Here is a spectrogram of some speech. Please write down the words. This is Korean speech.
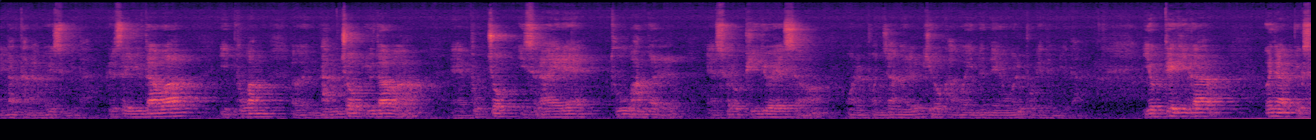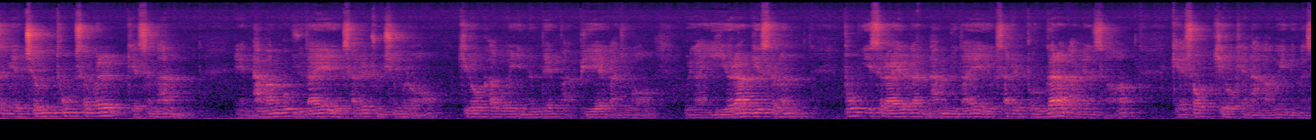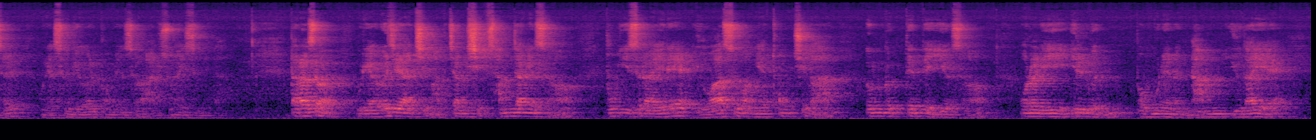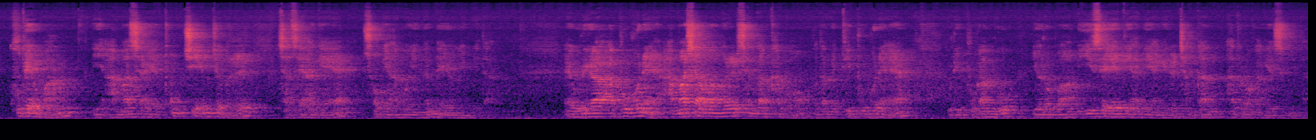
나타나고 있습니다. 그래서 유다와 이 북왕 남쪽 유다와 북쪽 이스라엘의 두 왕을 서로 비교해서 오늘 본장을 기록하고 있는 내용을 보게 됩니다. 역대기가 언약 백성의 정통성을 계승한 남왕국 유다의 역사를 중심으로 기록하고 있는데 비해 가지고 우리가 이 열왕기서는 북이스라엘과 남유다의 역사를 번갈아 가면서 계속 기록해 나가고 있는 것을 우리가 성경을 보면서 알 수가 있습니다. 따라서 우리가 어제 아침 앞장 13장에서 북이스라엘의 요아스 왕의 통치가 언급된 데 이어서 오늘 이 읽은 본문에는 남유다의 구대 왕 이 아마사의 통치 행적을 자세하게 소개하고 있는 내용입니다. 우리가 앞부분에 아마샤 왕을 생각하고 그 다음에 뒷부분에 우리 북왕국 여로보암 2세에 대한 이야기를 잠깐 하도록 하겠습니다.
